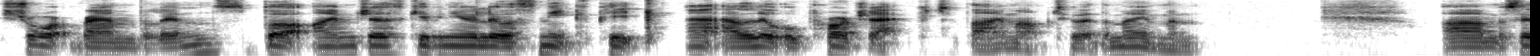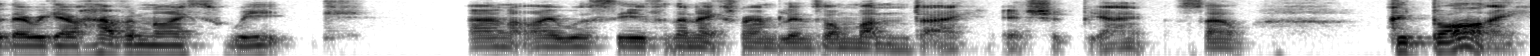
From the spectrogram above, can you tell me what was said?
short ramblings, but I'm just giving you a little sneak peek at a little project that I'm up to at the moment. Um, so there we go. Have a nice week, and I will see you for the next ramblings on Monday. It should be out. So goodbye.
